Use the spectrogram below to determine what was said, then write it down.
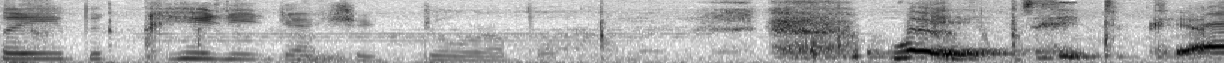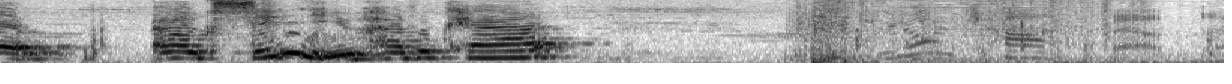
Baby kitty, that's adorable. Wait, uh, Alex, didn't you have a cat? We don't talk about that.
